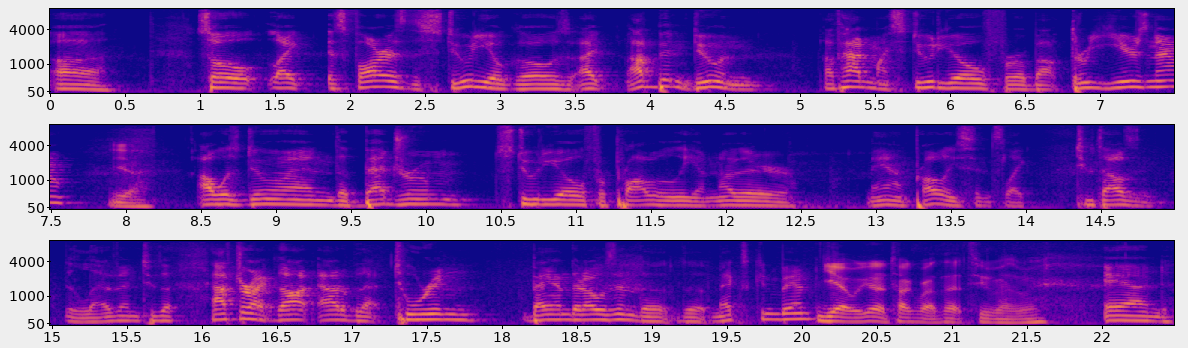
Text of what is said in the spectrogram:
Uh, so like as far as the studio goes, I I've been doing. I've had my studio for about three years now. Yeah. I was doing the bedroom studio for probably another man, probably since like 2011. 2000, after I got out of that touring band that I was in, the the Mexican band Yeah, we got to talk about that too, by the way. and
